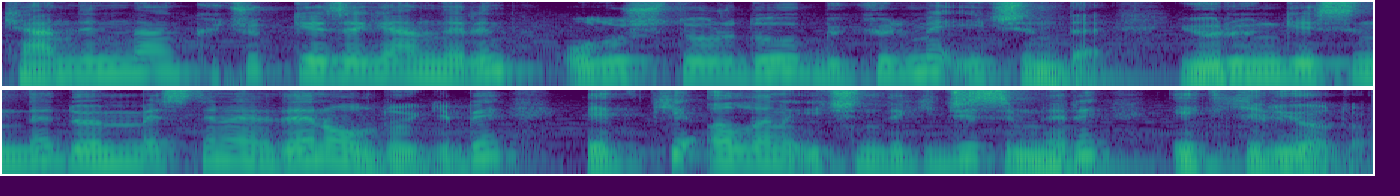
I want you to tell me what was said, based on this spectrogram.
kendinden küçük gezegenlerin oluşturduğu bükülme içinde yörüngesinde dönmesine neden olduğu gibi etki alanı içindeki cisimleri etkiliyordu.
